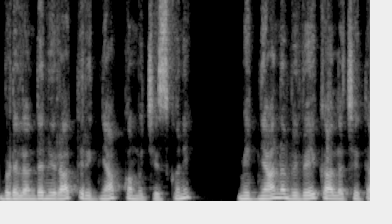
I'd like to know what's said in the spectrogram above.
బిడలందరినీ రాత్రి జ్ఞాపకము చేసుకుని మీ జ్ఞాన వివేకాల చేత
